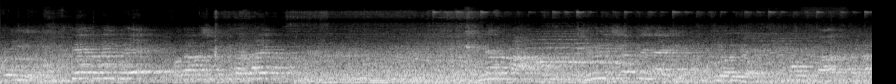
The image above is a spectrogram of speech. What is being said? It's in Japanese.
ぜひ特定のリンクでお楽しみください。皆様11月になりいよいよ本があった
